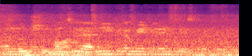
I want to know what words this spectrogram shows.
వాళ్ళు మంచిగా నీట్గా మెయింటైన్ చేసి పెట్టాలి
